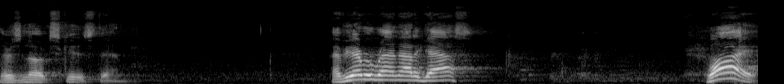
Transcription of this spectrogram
there's no excuse then. Have you ever ran out of gas? Why?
